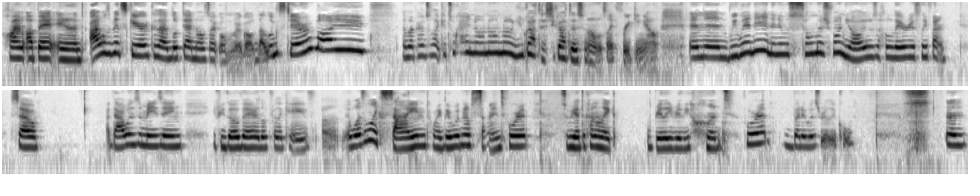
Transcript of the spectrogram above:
climb up it, and I was a bit scared because I looked at it and I was like, oh my god, that looks terrifying. And my parents were like, it's okay, no, no, no, you got this, you got this. And I was like freaking out. And then we went in, and it was so much fun, y'all. It was hilariously fun. So that was amazing. If you go there, look for the cave. Um, it wasn't like signed, like there were no signs for it. So we had to kind of like really, really hunt for it. But it was really cool. Um,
